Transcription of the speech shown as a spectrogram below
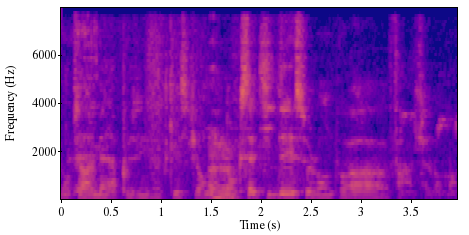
Donc ça m'amène à poser une autre question. Mhm. Donc cette idée, selon toi, enfin selon moi,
